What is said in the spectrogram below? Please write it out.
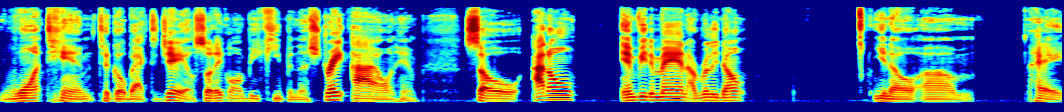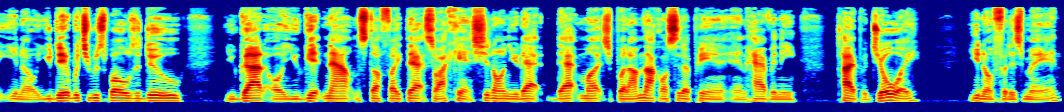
want him to go back to jail. So they're to be keeping a straight eye on him. So I don't envy the man. I really don't. You know, um, hey, you know, you did what you were supposed to do. You got or you getting out and stuff like that. So I can't shit on you that that much. But I'm not gonna sit up here and, and have any type of joy, you know, for this man.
